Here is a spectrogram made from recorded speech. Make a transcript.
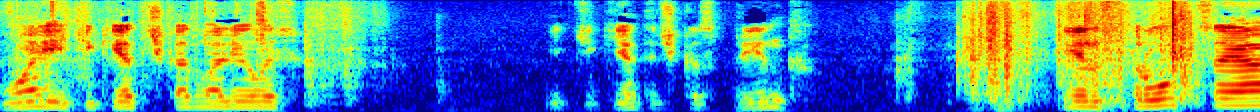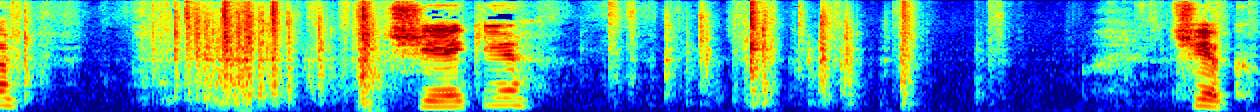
Ой, этикеточка отвалилась. Этикеточка спринт. Инструкция. Чеки. Чек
